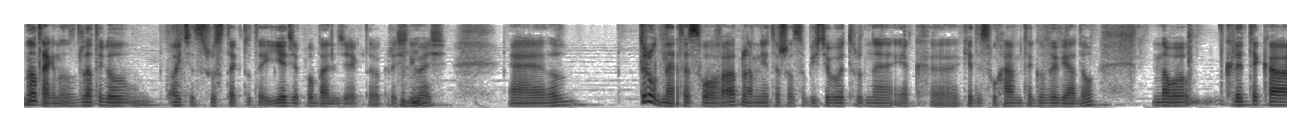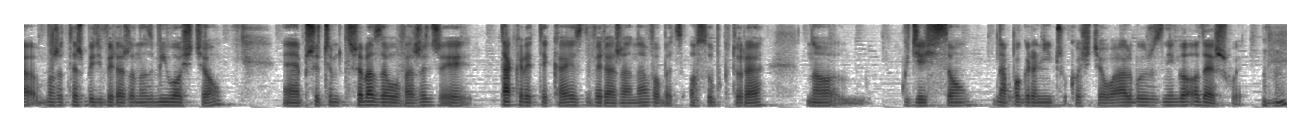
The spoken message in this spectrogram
No tak, no dlatego ojciec Szóstak tutaj jedzie po bandzie, jak to określiłeś. E, no, trudne te słowa, dla mnie też osobiście były trudne, jak e, kiedy słuchałem tego wywiadu. No bo krytyka może też być wyrażana z miłością, e, przy czym trzeba zauważyć, że ta krytyka jest wyrażana wobec osób, które no, gdzieś są na pograniczu kościoła albo już z niego odeszły. Mhm.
